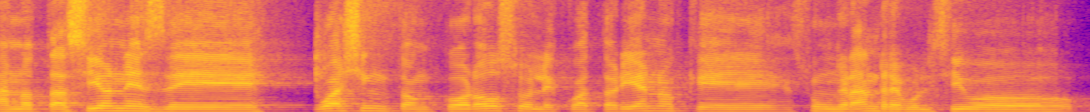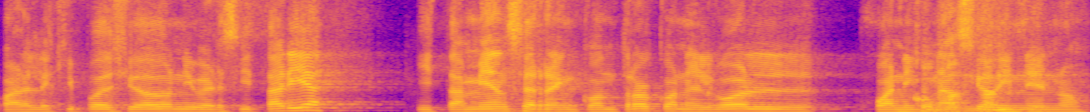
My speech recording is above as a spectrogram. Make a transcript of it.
Anotaciones de Washington Corozo, el ecuatoriano, que es un gran revulsivo para el equipo de Ciudad Universitaria, y también se reencontró con el gol Juan Ignacio Dineno.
